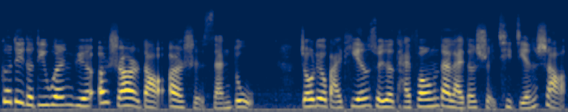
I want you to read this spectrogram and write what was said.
各地的低温约二十二到二十三度。周六白天，随着台风带来的水汽减少，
